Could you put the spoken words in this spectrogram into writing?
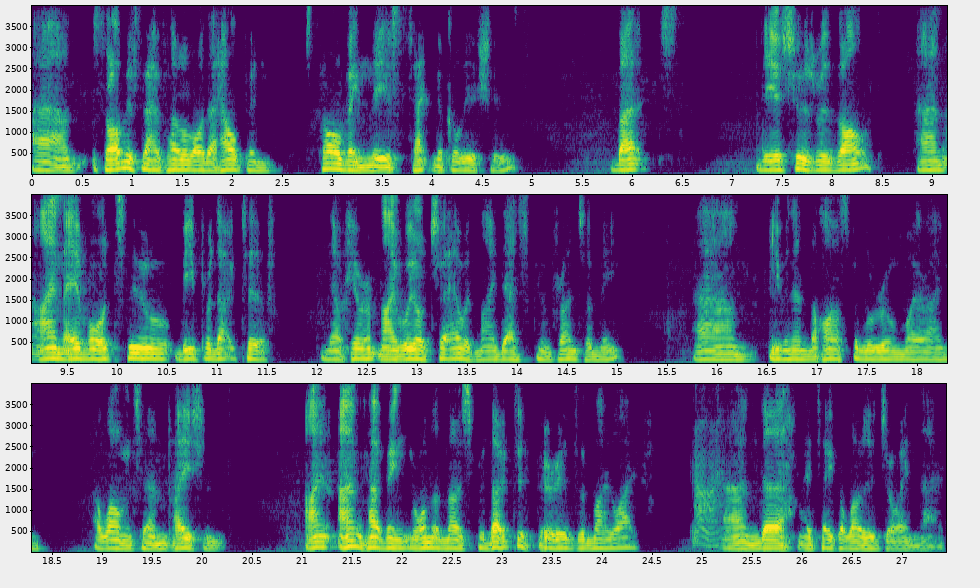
Um, so obviously I've had a lot of help in solving these technical issues, but the issues resolved and I'm able to be productive. Now here at my wheelchair with my desk in front of me, um, even in the hospital room where I'm a long-term patient, I, I'm having one of the most productive periods of my life. Oh, and uh, I take a lot of joy in that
